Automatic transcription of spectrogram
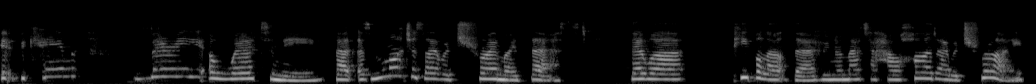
it became very aware to me that as much as I would try my best, there were people out there who, no matter how hard I would try,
